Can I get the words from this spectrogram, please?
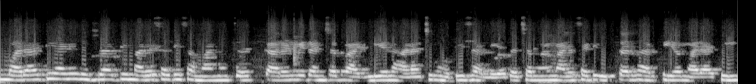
मराठी आणि गुजराती माझ्यासाठी समानच आहेत कारण मी त्यांच्यात वाढली आहे. लहानाची मोठी झाली आहे. त्याच्यामुळे माझ्यासाठी उत्तर भारतीय मराठी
